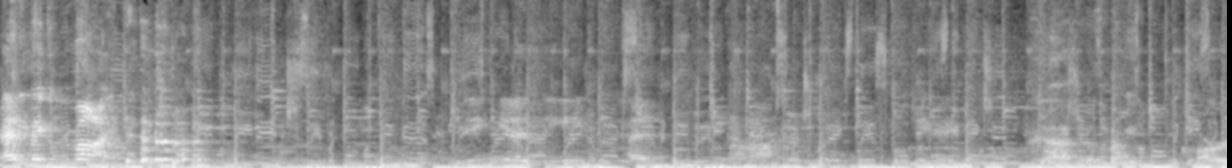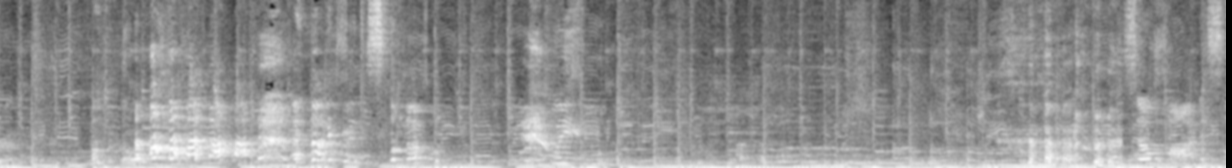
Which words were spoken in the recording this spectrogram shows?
Eddie, make up your mind. Ding it, ding, pen, JK. Yeah, doesn't that mean hard? I thought it went slow. Wait. so Mon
